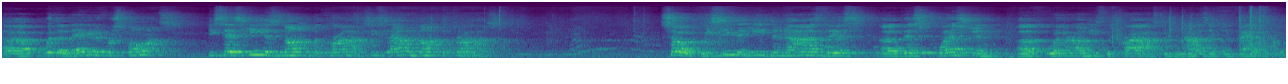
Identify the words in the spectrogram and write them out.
uh, with a negative response. He says he is not the Christ. He says, I am not the Christ. So we see that he denies this, uh, this question of whether or not he's the Christ. He denies it emphatically.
